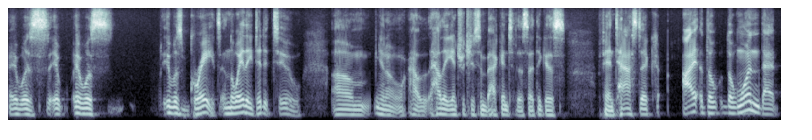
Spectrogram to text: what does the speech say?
It was it it was it was great, and the way they did it too. Um, you know how how they introduced him back into this, I think is fantastic. I the the one that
